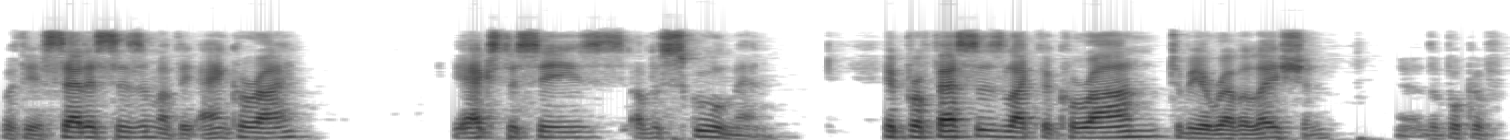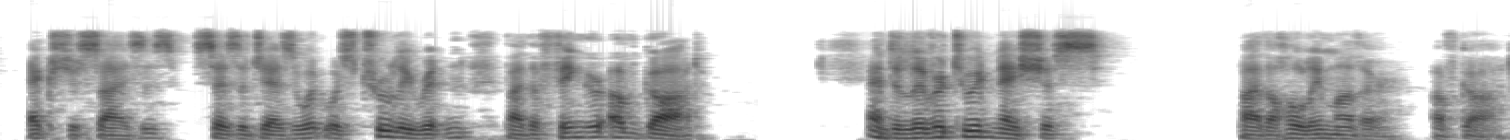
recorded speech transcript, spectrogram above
with the asceticism of the anchorite, the ecstasies of the schoolmen. It professes, like the Koran, to be a revelation. Uh, the book of exercises, says a Jesuit, was truly written by the finger of God and delivered to Ignatius by the Holy Mother of God.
